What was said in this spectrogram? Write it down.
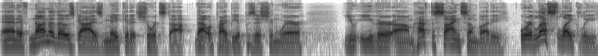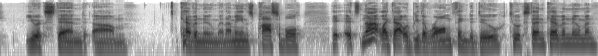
And if none of those guys make it at shortstop, that would probably be a position where you either um, have to sign somebody or less likely you extend um, Kevin Newman. I mean, it's possible. It, it's not like that would be the wrong thing to do to extend Kevin Newman,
